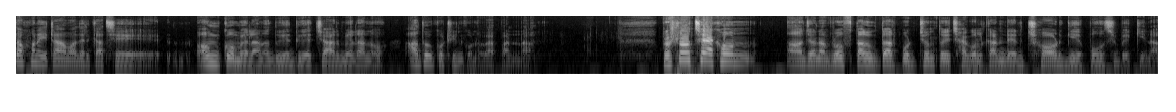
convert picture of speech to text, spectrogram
তখন এটা আমাদের কাছে অঙ্ক মেলানো, দুয়ে দুয়ে চার মেলানো আদৌ কঠিন কোনো ব্যাপার না। প্রশ্ন হচ্ছে এখন জনাব রফ তালুকদার পর্যন্ত এই ছাগল কাণ্ডের ঝড় গিয়ে পৌঁছবে কিনা?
